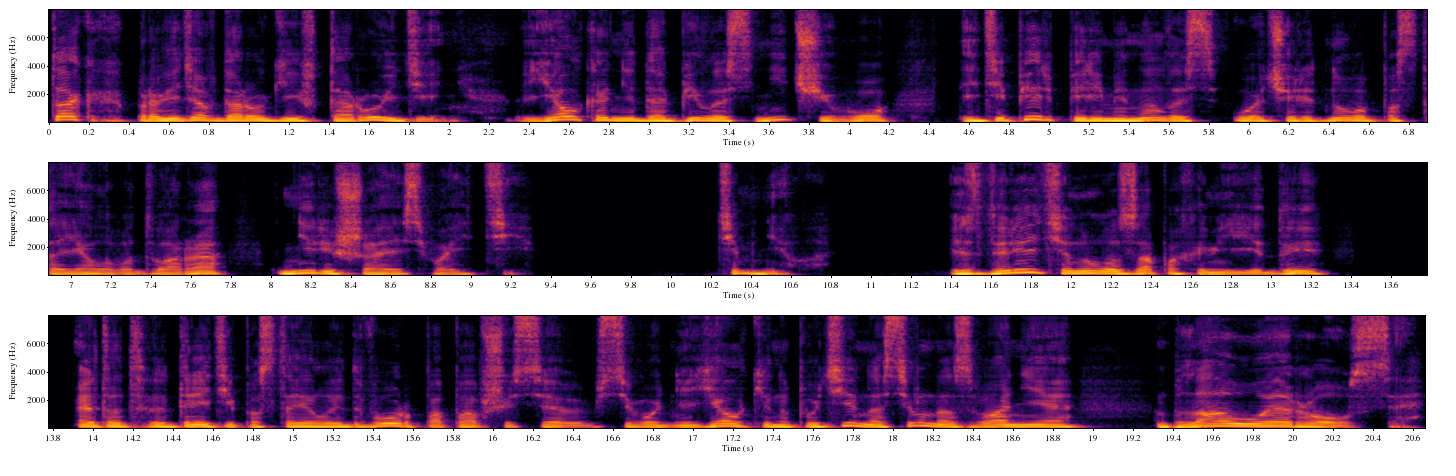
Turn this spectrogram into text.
Так, проведя в дороге и второй день, Ялка не добилась ничего и теперь переминалась у очередного постоялого двора, не решаясь войти. Темнело. Из дверей тянуло запахами еды. Этот третий постоялый двор, попавшийся сегодня Ялке на пути, носил название «Блауэ Роусе»,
